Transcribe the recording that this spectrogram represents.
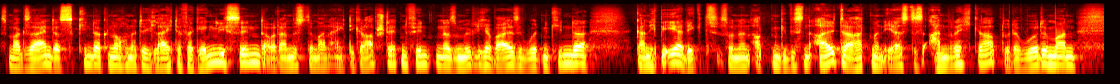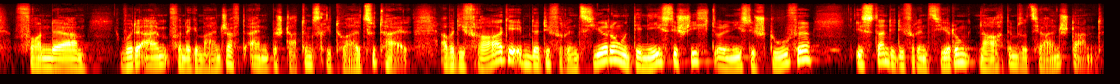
Es mag sein, dass Kinderknochen natürlich leichter vergänglich sind, aber da müsste man eigentlich die Grabstätten finden. Also möglicherweise wurden Kinder gar nicht beerdigt, sondern ab einem gewissen Alter hat man erst das Anrecht gehabt oder wurde man von der, wurde einem von der Gemeinschaft ein Bestattungsritual zuteil. Aber die Frage eben der Differenzierung und die nächste Schicht oder die nächste Stufe ist dann die Differenzierung nach dem sozialen Stand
